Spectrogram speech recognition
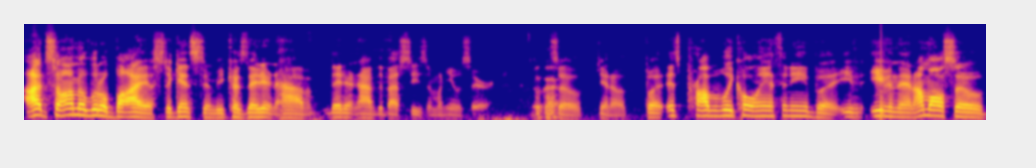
I so I'm a little biased against him because they didn't have they didn't have the best season when he was there. Okay. So you know, but it's probably Cole Anthony. But even even then, I'm also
